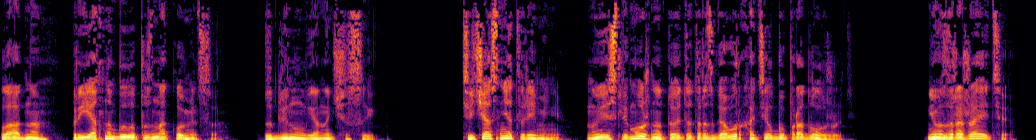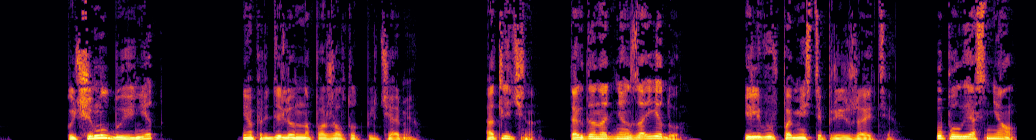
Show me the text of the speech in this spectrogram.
Ладно, приятно было познакомиться. Взглянул я на часы. Сейчас нет времени, но если можно, то этот разговор хотел бы продолжить. Не возражаете? Почему бы и нет? Неопределенно пожал тот плечами. Отлично, тогда на днях заеду. Или вы в поместье приезжаете. Купол я снял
